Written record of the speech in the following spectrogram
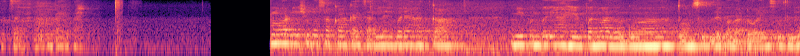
तर चला बाय बाय मॉर्निंग शुभ सकाळ काय चाललंय? बरे आहात का? मी पण बरी आहे पण माझं गो तोंड सुजले बघा डोळे सुजले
